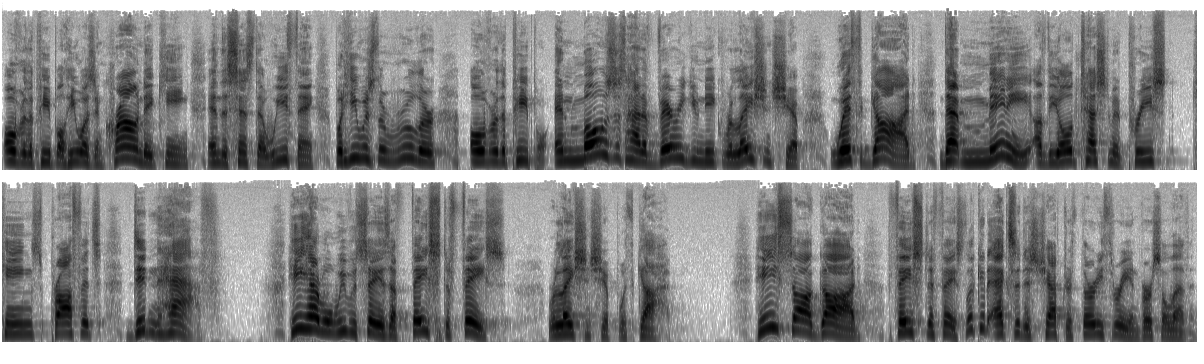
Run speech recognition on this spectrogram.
over the people. He wasn't crowned a king in the sense that we think, but he was the ruler over the people. And Moses had a very unique relationship with God that many of the Old Testament priests, kings, prophets didn't have. He had what we would say is a face to face relationship with God. He saw God face to face. Look at Exodus chapter 33 and verse 11.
